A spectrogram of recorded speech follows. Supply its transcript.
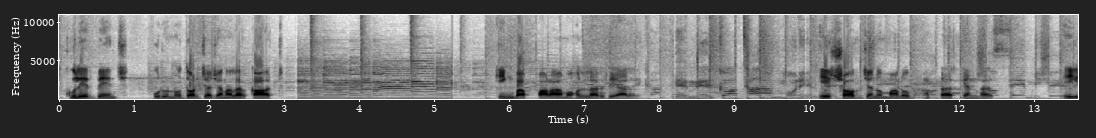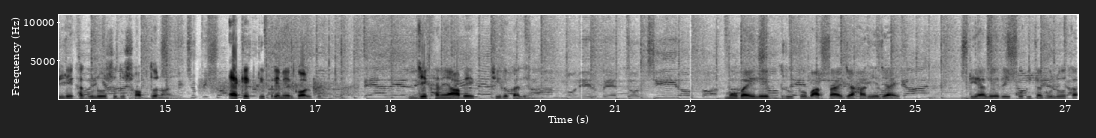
স্কুলের বেঞ্চ, পুরনো দরজা জানালার কাঠ, কিংবা পাড়া মহল্লার দেয়াল। এ সব যেন মানব আত্মার ক্যানভাস। এই লেখাগুলো শুধু শব্দ নয়, এক একটি প্রেমের গল্প, যেখানে আবেগ চিরকালীন। মোবাইলের দ্রুত বার্তায় যা হারিয়ে যায়, দেয়ালের এই কবিতাগুলো তা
